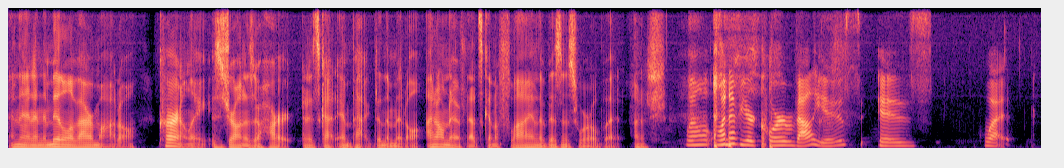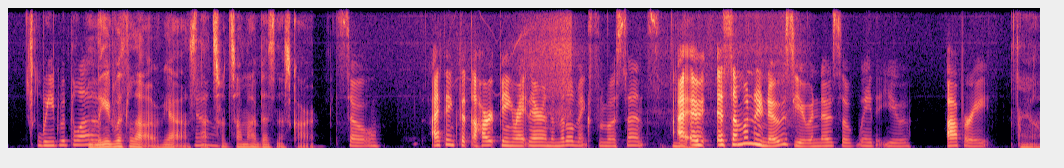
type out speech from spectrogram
And then in the middle of our model, currently is drawn as a heart and it's got impact in the middle. I don't know if that's going to fly in the business world, but uh, I just, well one of your core values is what lead with love lead with love. Yes, Yeah. that's what's on my business card. So I think that the heart being right there in the middle makes the most sense. I, I, as someone who knows you and knows the way that you operate, Yeah.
